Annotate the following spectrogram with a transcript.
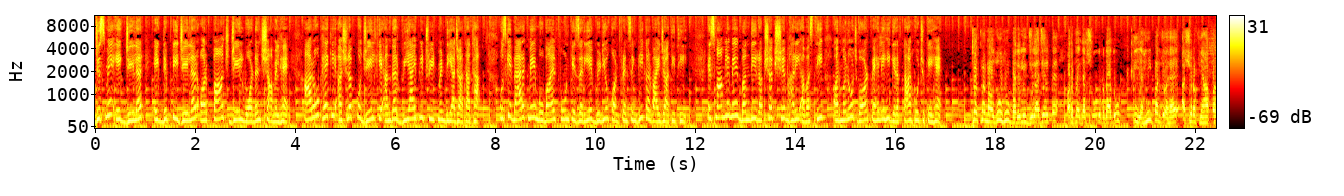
जिसमें एक जेलर, एक डिप्टी जेलर और पाँच जेल वार्डन शामिल हैं। आरोप है कि अशरफ को जेल के अंदर वीआईपी ट्रीटमेंट दिया जाता था। उसके बैरक में मोबाइल फ़ोन के ज़रिए वीडियो कॉन्फ्रेंसिंग भी करवाई जाती थी। इस मामले में बंदी रक्षक शिव हरि अवस्थी और मनोज गौड़ पहले ही गिरफ़्तार हो चुके हैं। इस वक्त मैं मौजूद हूँ बरेली जिला जेल पे। और अपने दर्शकों को बता दूँ कि यहीं पर जो है अशरफ यहाँ पर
